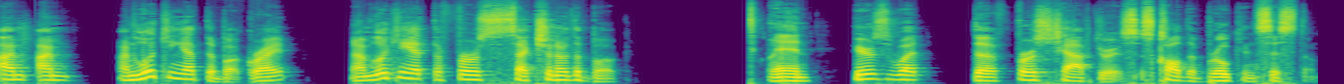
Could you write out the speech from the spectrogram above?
I'm I'm I'm looking at the book, right? I'm looking at the first section of the book, and here's what the first chapter is. It's called the broken system.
